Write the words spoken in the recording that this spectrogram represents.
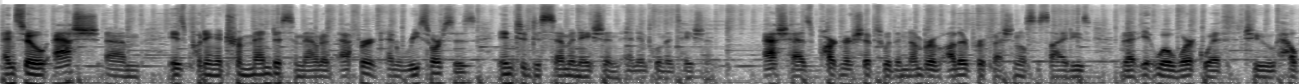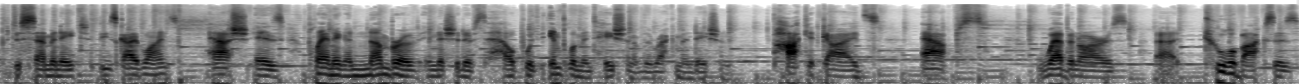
And so ASH um, is putting a tremendous amount of effort and resources into dissemination and implementation. ASH has partnerships with a number of other professional societies that it will work with to help disseminate these guidelines. ASH is planning a number of initiatives to help with implementation of the recommendation. Pocket guides, apps, webinars, uh, toolboxes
